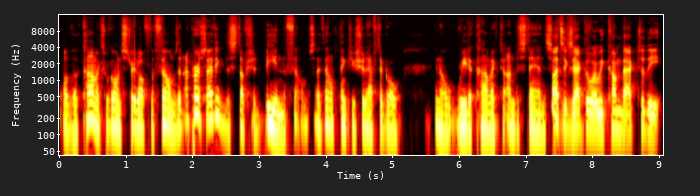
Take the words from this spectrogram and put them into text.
or the comics. We're going straight off the films. And I personally, I think this stuff should be in the films. I don't think you should have to go, you know, read a comic to understand. Well, that's exactly why we come back to the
